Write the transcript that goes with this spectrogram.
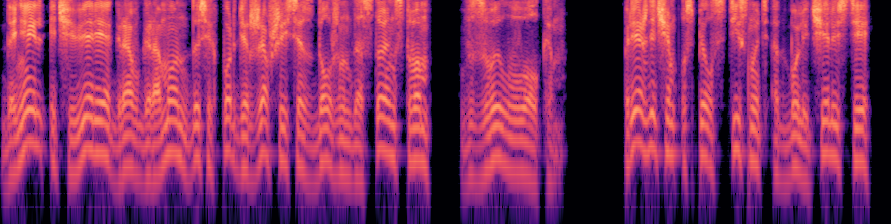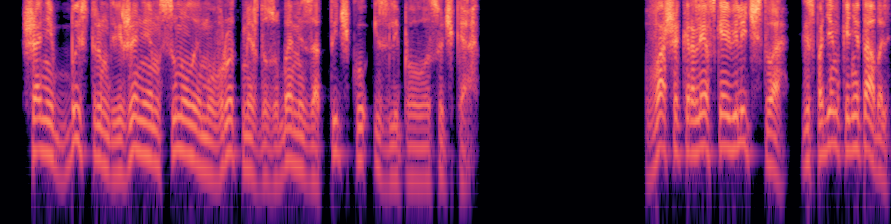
Даниэль Эчеверия, граф Гарамон, до сих пор державшийся с должным достоинством, взвыл волком. Прежде чем успел стиснуть от боли челюсти, Шани быстрым движением сунула ему в рот между зубами затычку из липового сучка. «Ваше королевское величество, господин Канетабль!»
